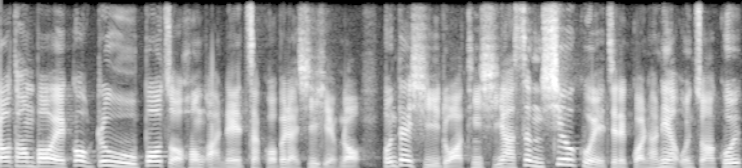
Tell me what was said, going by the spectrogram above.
交通部的国路补助方案呢，十月要来实行咯。本地是热天时啊，算小过一个关下岭温泉区，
